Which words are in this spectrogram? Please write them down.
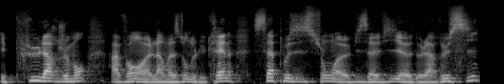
et plus largement, avant l'invasion de l'Ukraine, sa position vis-à-vis de la Russie.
